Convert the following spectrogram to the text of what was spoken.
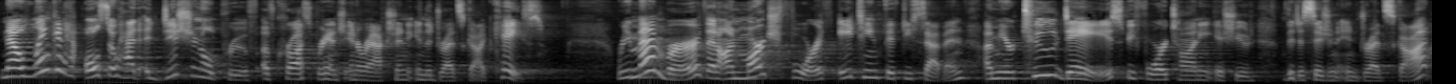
Now, Lincoln also had additional proof of cross branch interaction in the Dred Scott case. Remember that on March 4th, 1857, a mere two days before Taney issued the decision in Dred Scott,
